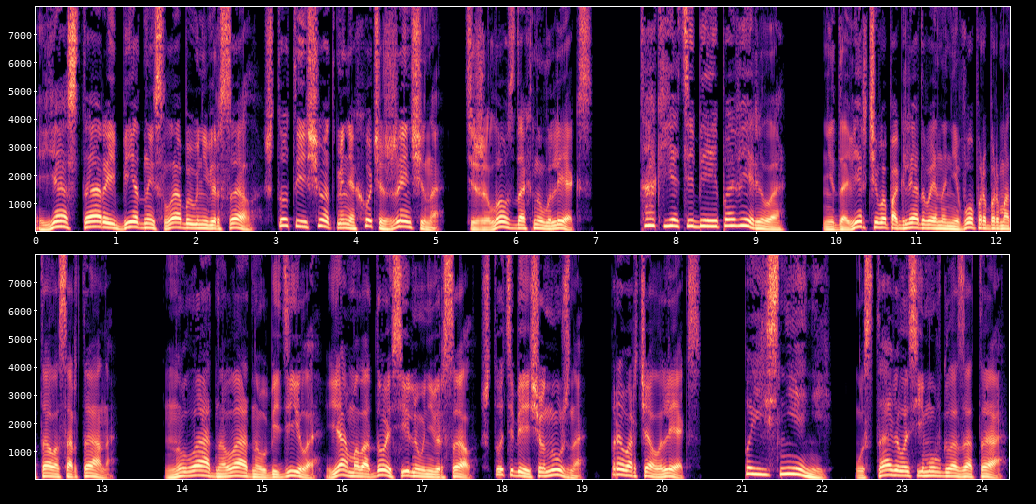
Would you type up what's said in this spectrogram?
«Я старый, бедный, слабый универсал. Что ты еще от меня хочешь, женщина?» Тяжело вздохнул Лекс. «Так я тебе и поверила», — недоверчиво поглядывая на него, пробормотала Сартана. «Ну ладно, ладно, убедила. Я молодой, сильный универсал. Что тебе еще нужно?» — проворчал Лекс. «Пояснений», — уставилась ему в глаза та.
